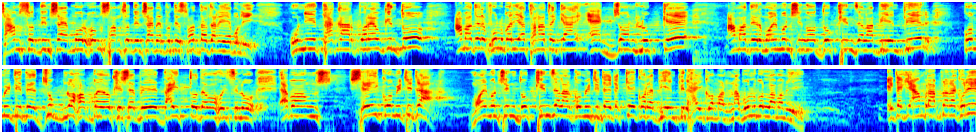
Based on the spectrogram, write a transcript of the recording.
শামসুদ্দিন সাহেব, মরহুম শামসুদ্দিন সাহেবের প্রতি শ্রদ্ধা জানিয়ে বলি, উনি থাকার পরেও কিন্তু আমাদের ফুলবাড়িয়া থানা থেকে একজন লোককে আমাদের ময়মনসিংহ দক্ষিণ জেলা বিএনপির কমিটিতে যুগ্ম আহ্বায়ক হিসেবে দায়িত্ব দেওয়া হয়েছিল এবং সেই কমিটিটা ময়মনসিংহ দক্ষিণ জেলার কমিটিটা এটা কে করে? বিএনপির হাইকমান্ড না ভুল বললাম আমি। এটা কি আমরা আপনারা করি?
